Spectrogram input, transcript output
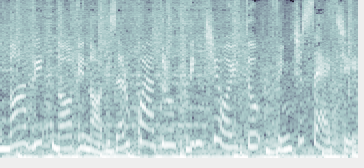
99904 2827.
